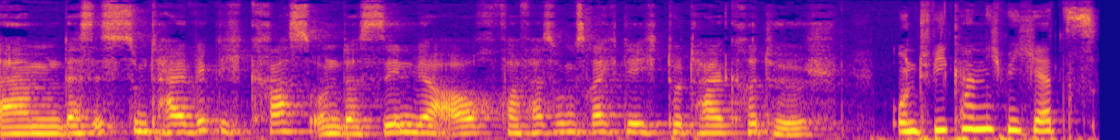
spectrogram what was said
ähm, das ist zum Teil wirklich krass und das sehen wir auch verfassungsrechtlich total kritisch. Und wie kann ich mich jetzt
